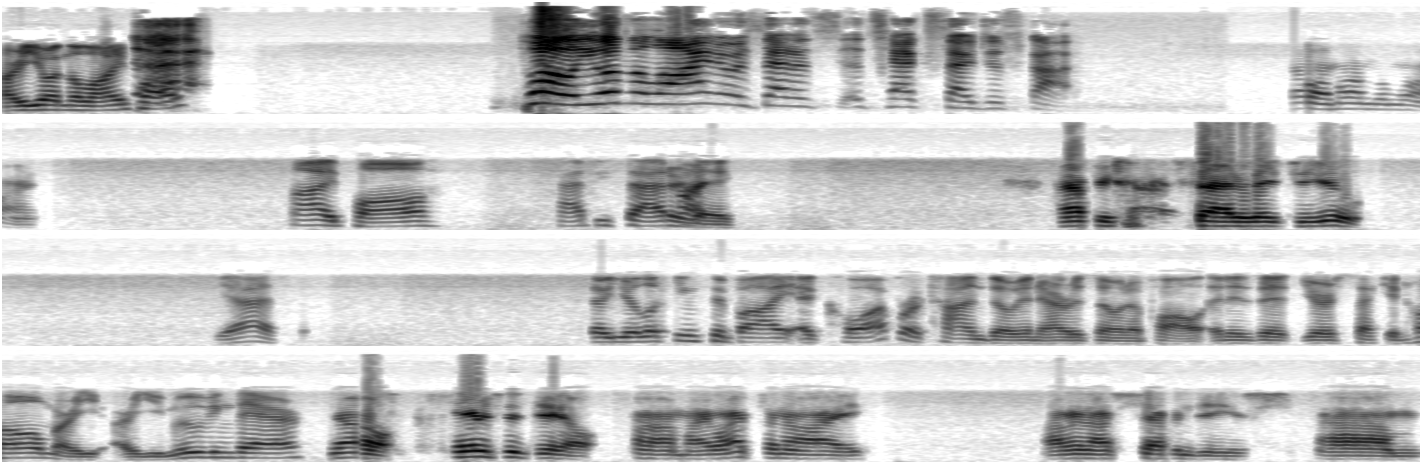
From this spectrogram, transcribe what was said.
are you on the line, Paul? Paul, are you on the line, or is that a, a text I just got? No, I'm on the line. Hi, Paul. Happy Saturday. Happy Saturday to you. Yes. So you're looking to buy a co-op or a condo in Arizona, Paul? And is it your second home? Are you are you moving there? No, here's the deal. Uh, my wife and I are in our 70s. Um,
